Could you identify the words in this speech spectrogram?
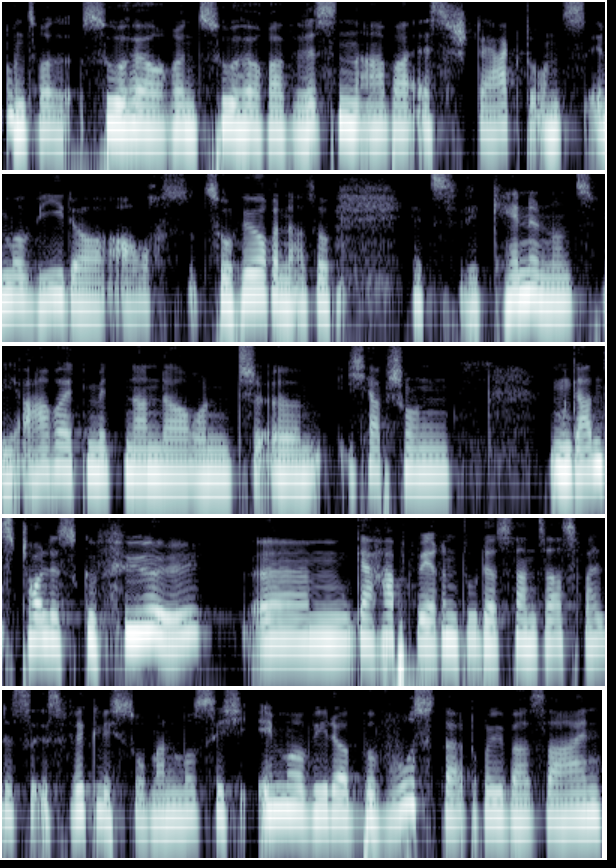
unserer Zuhörerinnen und Zuhörer wissen, aber es stärkt uns immer wieder auch zu hören. Also jetzt, wir kennen uns, wir arbeiten miteinander und ähm, ich habe schon ein ganz tolles Gefühl, ähm, gehabt, während du das dann sagst, weil es ist wirklich so. Man muss sich immer wieder bewusst darüber sein,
